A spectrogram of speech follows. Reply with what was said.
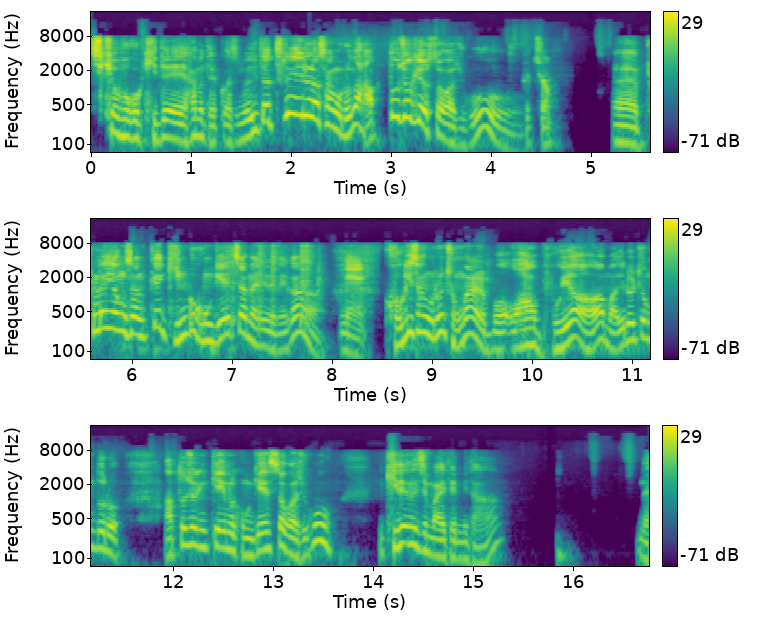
지켜보고 기대하면 될 것 같습니다. 일단 트레일러 상으로는 압도적이었어가지고 그쵸. 예, 플레이 영상 꽤 긴 거 공개했잖아요 얘네가 네. 거기 상으로는 정말 뭐 와 뭐야 막 이럴 정도로 압도적인 게임을 공개했어가지고 기대는 좀 많이 됩니다. 네.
